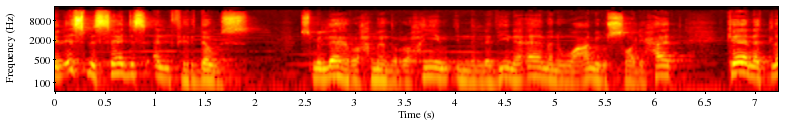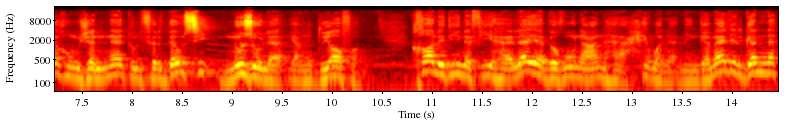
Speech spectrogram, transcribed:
الاسم السادس الفردوس. بسم الله الرحمن الرحيم. إن الذين آمنوا وعملوا الصالحات كانت لهم جنات الفردوس نزلا يعني ضيافة. خالدين فيها لا يبغون عنها حولا. من جمال الجنة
